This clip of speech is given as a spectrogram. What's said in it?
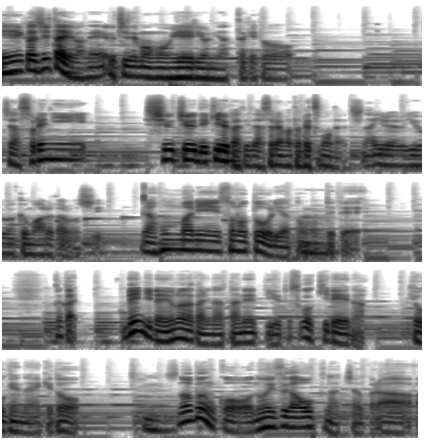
映画自体はね、うちでももう見れるようになったけど、じゃあそれに集中できるかって言ったらそれはまた別問題だしな。いろいろ誘惑もあるだろうし。いやほんまにその通りやと思ってて、なんか便利な世の中になったねっていうとすごく綺麗な表現なんやけどうん。その分こうノイズが多くなっちゃうから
